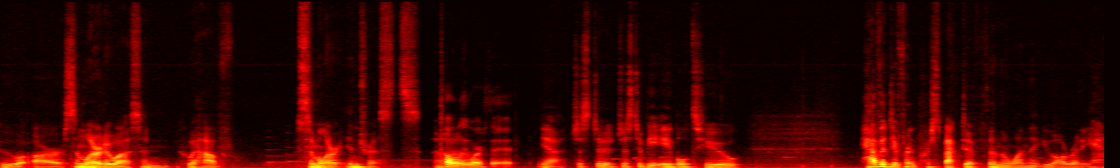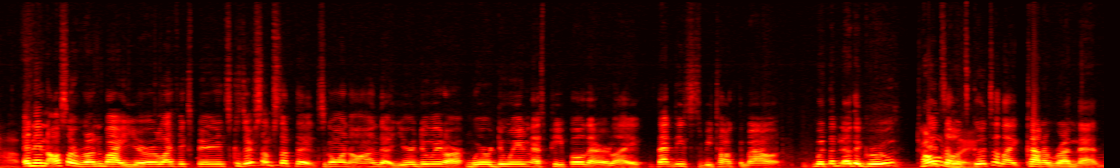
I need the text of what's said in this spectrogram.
who are similar to us and who have similar interests. Totally Um, worth it. Yeah just to just to be able to have a different perspective than the one that you already have And then also run by your life experience because there's some stuff that's going on that you're doing or we're doing as people that are like that needs to be talked about with another group. And so it's good to like kind of run that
